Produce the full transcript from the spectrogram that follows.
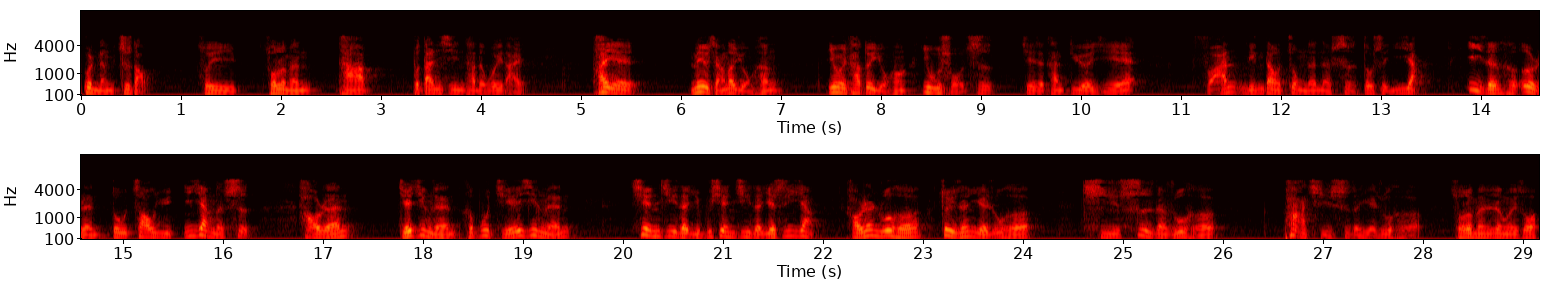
不能知道。所以所罗门他不担心他的未来，他也没有想到永恒，因为他对永恒一无所知。接着看第二节，凡临到众人的事都是一样。一人和恶人都遭遇一样的事，好人、洁净人和不洁净人，献祭的与不献祭的也是一样。好人如何，罪人也如何；启示的如何，怕启示的也如何。所罗门认为说，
